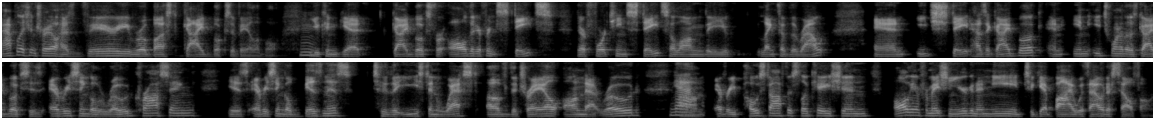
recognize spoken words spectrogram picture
appalachian trail has very robust guidebooks available. Mm. you can get guidebooks for all the different states. There are 14 states along the length of the route and each state has a guidebook and in each one of those guidebooks is every single road crossing is every single business to the east and west of the trail on that road yeah. Um, every post office location all the information you're going to need to get by without a cell phone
